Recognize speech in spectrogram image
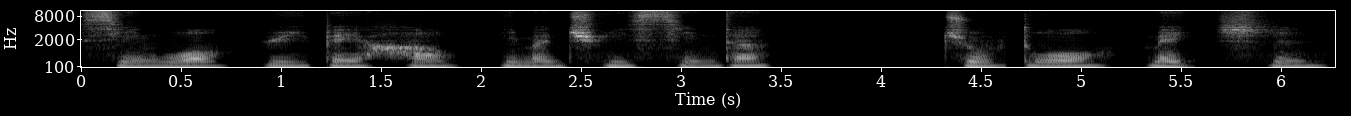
行我预备好你们去行的诸多美事。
